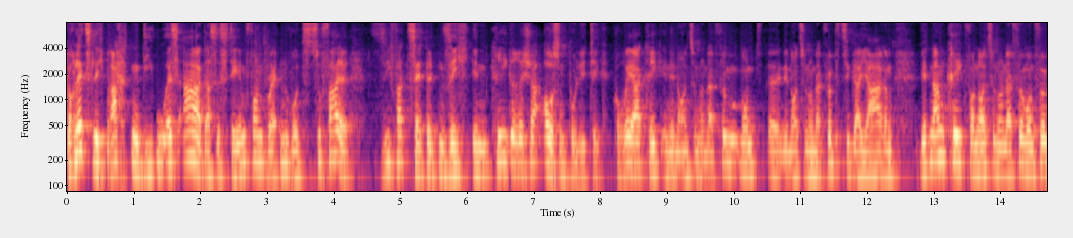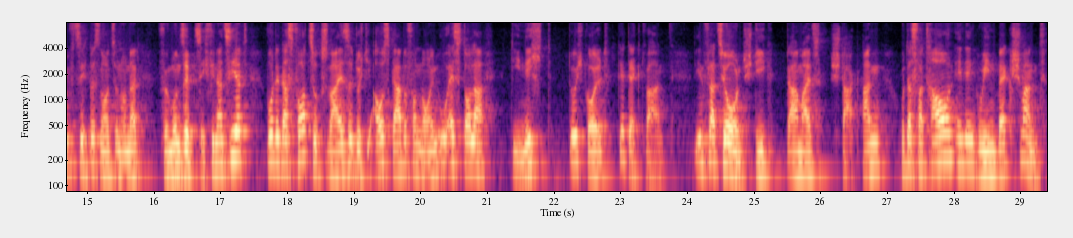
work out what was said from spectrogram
Doch letztlich brachten die USA das System von Bretton Woods zu Fall. Sie verzettelten sich in kriegerischer Außenpolitik. Koreakrieg in den, äh, in den 1950er Jahren, Vietnamkrieg von 1955 bis 1975. Finanziert wurde das vorzugsweise durch die Ausgabe von neuen US-Dollar, die nicht durch Gold gedeckt waren. Die Inflation stieg damals stark an und das Vertrauen in den Greenback schwand.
